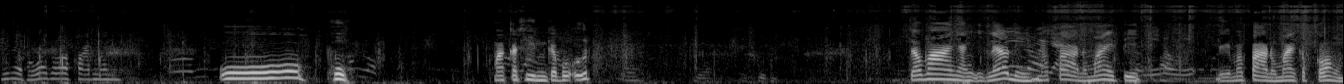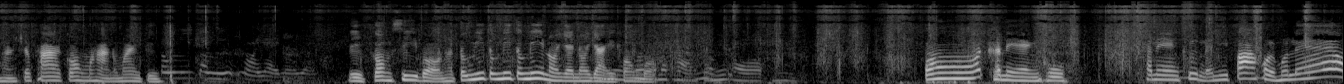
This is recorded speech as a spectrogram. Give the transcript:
นี่เนี่ยผมว่าจะว่าฟันมันโอ้ผูมากระถินกับโบอึดเจ้าว่าอย่างอีกแล้วนี่มาป่าหน่อไม้ตีตรงนี้ตรงนี้เดี๋ยวมาป่าหน่อไม้กับกล้องฮะจะพากล้องมาหาหน่อไม้ตีตรงนี้ตรงนี้หน่อใหญ่หน่อใหญ่นี่กล้องซี่บอกนะตรงนี้ตรงนี้ตรงนี้หน่อใหญ่หน่อใหญ่กล้องบอกมาถางตรงนี้ออกนี่ป๊อดคะแนนผูคะแนนขึ้นอันนี้ป้าหอยหมดแล้ว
